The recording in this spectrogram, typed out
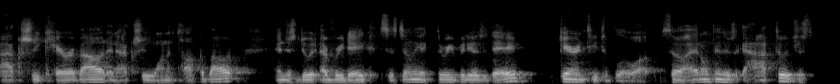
actually care about and actually want to talk about and just do it every day consistently, like three videos a day, guaranteed to blow up. So I don't think there's like a hack to it. Just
